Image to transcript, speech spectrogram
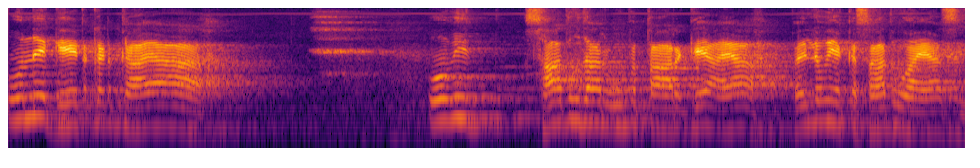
ਉਹਨੇ ਗੇਟ ਖੜਕਾਇਆ। ਉਹ ਵੀ ਸਾਧੂ ਦਾ ਰੂਪ ਤਾਰ ਕੇ ਆਇਆ। ਪਹਿਲਾਂ ਵੀ ਇੱਕ ਸਾਧੂ ਆਇਆ ਸੀ।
